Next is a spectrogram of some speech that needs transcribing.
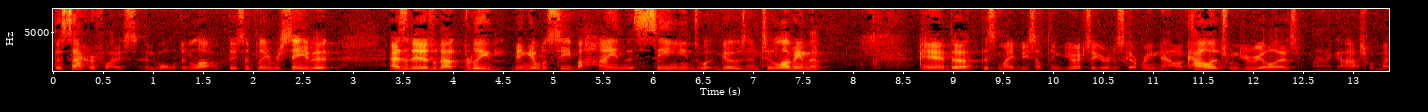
the sacrifice involved in love. They simply receive it as it is without really being able to see behind the scenes what goes into loving them. And uh, this might be something you actually are discovering now in college when you realize, my gosh, what my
